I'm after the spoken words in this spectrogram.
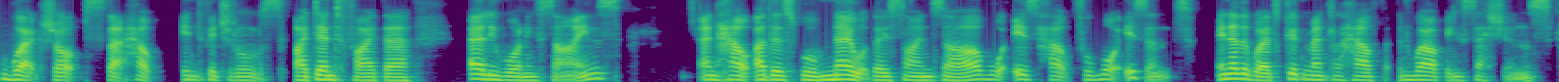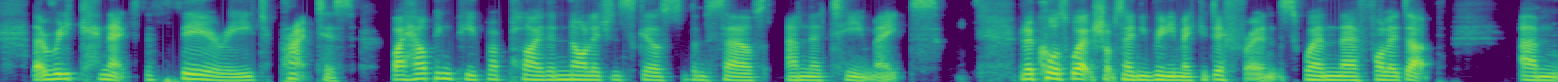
workshops that help individuals identify their early warning signs and how others will know what those signs are, what is helpful, what isn't. In other words, good mental health and well-being sessions that really connect the theory to practice by helping people apply the knowledge and skills to themselves and their teammates. But of course, workshops only really make a difference when they're followed up um,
